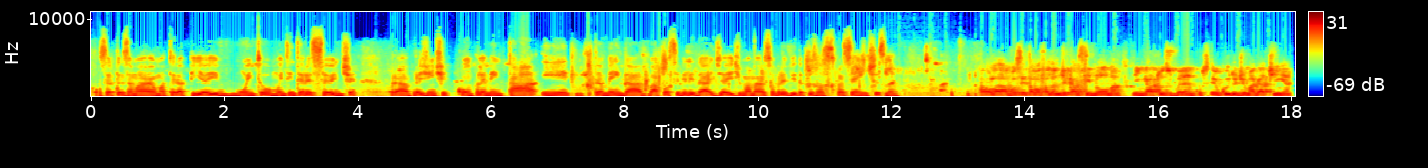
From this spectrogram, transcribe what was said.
com certeza é uma, é uma terapia aí muito, muito interessante para a gente complementar e também dar a possibilidade aí de uma maior sobrevida para os nossos pacientes, né? Paula, você estava falando de carcinoma em gatos brancos. Eu cuido de uma gatinha.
